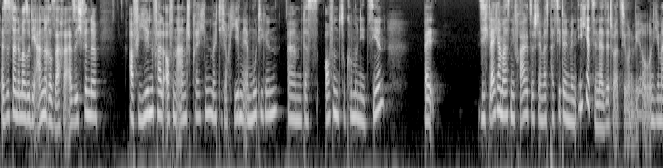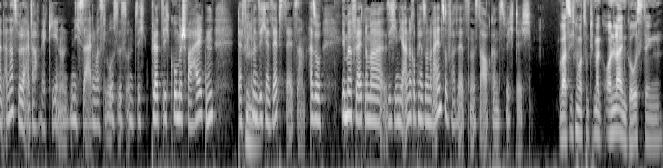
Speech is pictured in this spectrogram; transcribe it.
Das ist dann immer so die andere Sache. Also ich finde, auf jeden Fall offen ansprechen, möchte ich auch jeden ermutigen, ähm, das offen zu kommunizieren, weil sich gleichermaßen die Frage zu stellen, was passiert denn, wenn ich jetzt in der Situation wäre und jemand anders würde einfach weggehen und nicht sagen, was los ist und sich plötzlich komisch verhalten, da fühlt hm. man sich ja selbst seltsam. Also immer vielleicht nochmal sich in die andere Person reinzuversetzen, ist da auch ganz wichtig. Was ich nochmal zum Thema Online-Ghosting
